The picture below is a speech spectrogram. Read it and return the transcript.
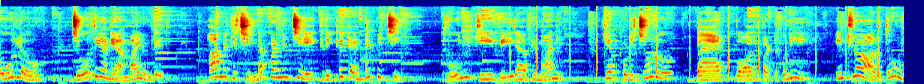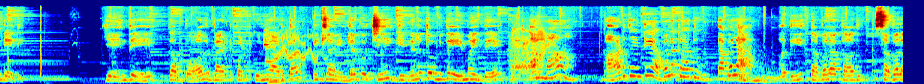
ఊర్లో జ్యోతి అనే అమ్మాయి ఉండేది. ఆమెకి చిన్నప్పటి నుంచి క్రికెట్ అంటే పిచ్చి. ధోనికి వీరాభిమాని. ఎప్పుడు చూడు బ్యాట్ బాల్ పట్టుకుని ఇంట్లో ఆడుతూ ఉండేది. ఏందే గా బాల్ బ్యాట్ పట్టుకుని ఆడతా? ఇట్లా ఇండ్లకొచ్చి గిన్నెలు తోమితే ఏమైందే? అమ్మా ఆడదంటే అబల కాదు తబలా. అది తబలా కాదు సబల.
